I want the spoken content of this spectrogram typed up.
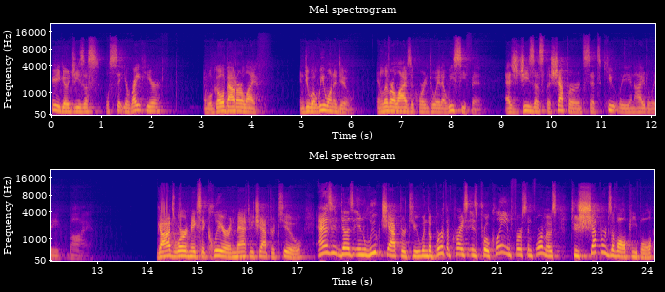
Here you go, Jesus. We'll sit you right here and we'll go about our life and do what we want to do and live our lives according to the way that we see fit as Jesus the shepherd sits cutely and idly by. God's word makes it clear in Matthew chapter 2, as it does in Luke chapter 2, when the birth of Christ is proclaimed first and foremost to shepherds of all people.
